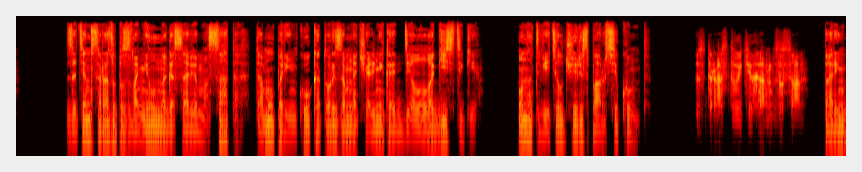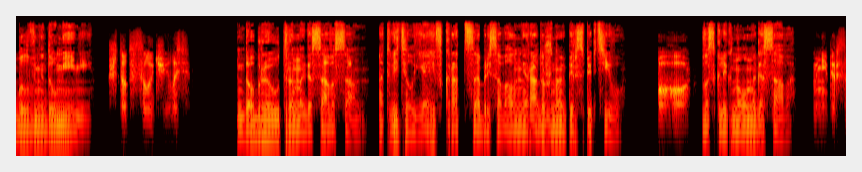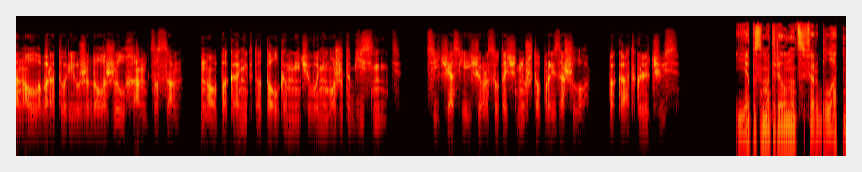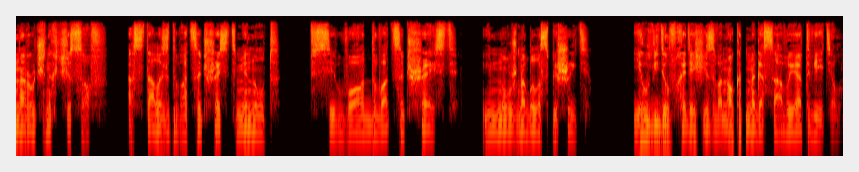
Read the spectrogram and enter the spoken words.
Затем сразу позвонил Нагасаве Масата, тому пареньку, который замначальника отдела логистики. Он ответил через пару секунд. «Здравствуйте, Ханзо-сан». Парень был в недоумении. «Что-то случилось?» «Доброе утро, Нагасава-сан», — ответил я и вкратце обрисовал нерадужную перспективу. «Ого!» — воскликнул Нагасава. Мне персонал лаборатории уже доложил Ханцо-сан, но пока никто толком ничего не может объяснить. Сейчас я еще раз уточню, что произошло, пока отключусь. Я посмотрел на циферблат наручных часов. Осталось 26 минут. Всего 26. И нужно было спешить. Я увидел входящий звонок от Нагасавы и ответил.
